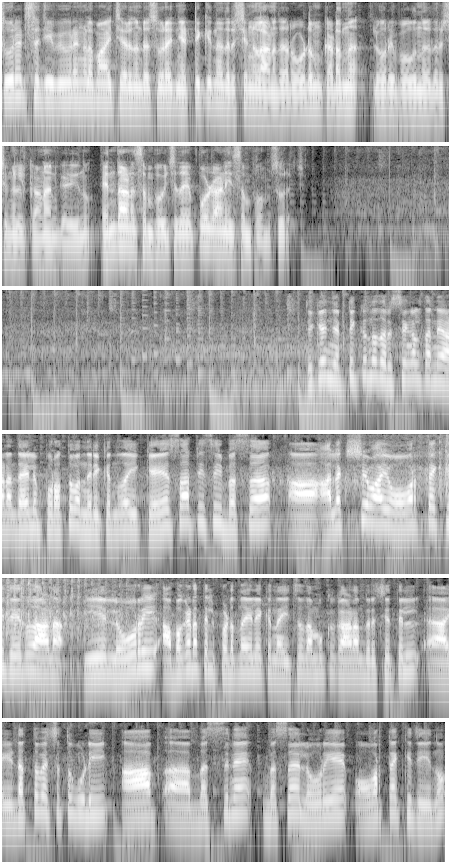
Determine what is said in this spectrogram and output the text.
സൂരജ് സജി വിവരങ്ങളുമായി ചേരുന്നുണ്ട്. സൂരജ് ഞെട്ടിക്കുന്ന ദൃശ്യങ്ങളാണിത്. റോഡും കടന്ന് ലോറി പോകുന്ന ദൃശ്യങ്ങളിൽ കാണാൻ കഴിയുന്നു. എന്താണ് സംഭവിച്ചത്? എപ്പോഴാണ് ഈ സംഭവം സൂരജ്? തികെ ഞെട്ടിക്കുന്ന ദൃശ്യങ്ങൾ തന്നെയാണ് എന്തായാലും പുറത്തു വന്നിരിക്കുന്നത്. ഈ K S R T C bus അലക്ഷ്യമായി ഓവർടേക്ക് ചെയ്തതാണ് ഈ ലോറി അപകടത്തിൽപ്പെടുന്നതിലേക്ക് നയിച്ചത്. നമുക്ക് കാണാം ദൃശ്യത്തിൽ ഇടത്തുവശത്തുകൂടി ഇടത്തുവശത്തു കൂടി ആ ബസ്സിനെ ബസ് ലോറിയെ ഓവർടേക്ക് ചെയ്യുന്നു.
